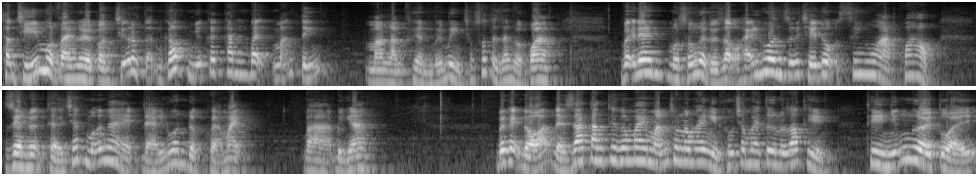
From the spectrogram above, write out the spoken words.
thậm chí một vài người còn chữa được tận gốc những cái căn bệnh mãn tính mà làm phiền với mình trong suốt thời gian vừa qua. Vậy nên một số người tuổi dậu hãy luôn giữ chế độ sinh hoạt khoa học, rèn luyện thể chất mỗi ngày để luôn được khỏe mạnh và bình an. Bên cạnh đó, để gia tăng thêm cái may mắn trong năm 2024 nó giáp thìn thì những người tuổi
